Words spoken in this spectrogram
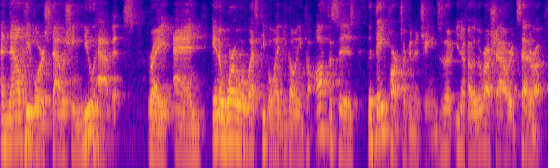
And now people are establishing new habits, right? And in a world where less people might be going to offices, the day parts are going to change, the, you know, the rush hour, et cetera.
